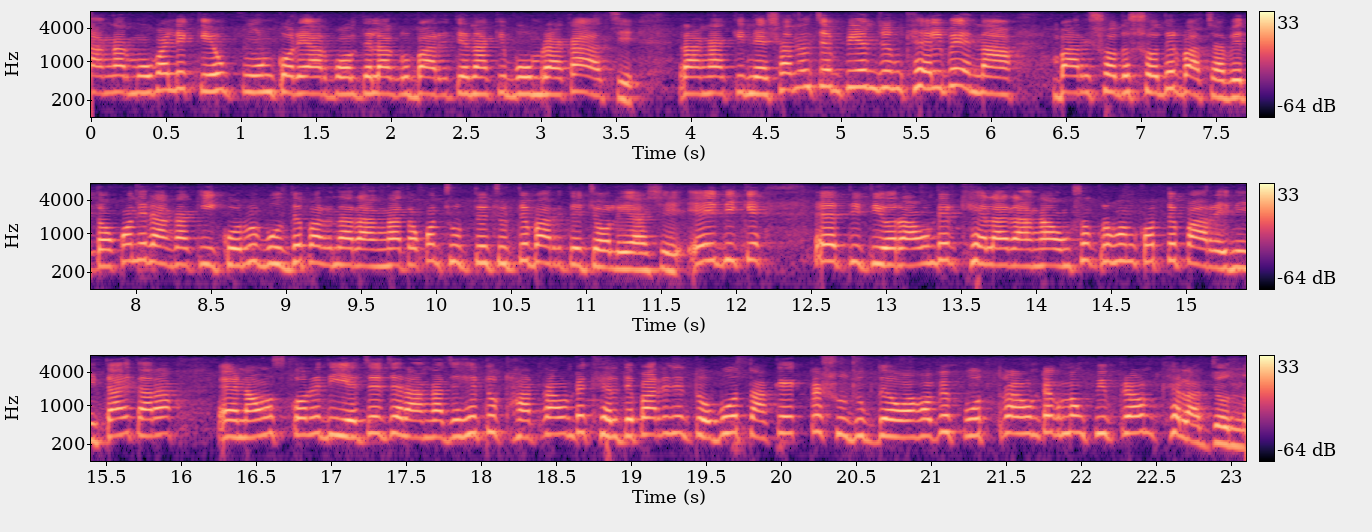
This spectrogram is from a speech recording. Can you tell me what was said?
রাঙার মোবাইলে কেউ ফোন করে আর বলতে লাগল, বাড়িতে নাকি বোম রাখা আছে? রাঙা কি ন্যাশনাল চ্যাম্পিয়ন জন খেলবে না বাড়ির সদস্যদের বাঁচাবে? তখনই রাঙা কি করবে বুঝতে পারে না। রাঙা তখন ছুটতে ছুটতে বাড়িতে চলে আসে। এইদিকে তৃতীয় রাউন্ডের খেলায় রাঙা অংশগ্রহণ করতে পারেনি। তাই তারা অ্যানাউন্স করে দিয়েছে যে রাঙা যেহেতু থার্ড রাউন্ডে খেলতে পারেনি, তবুও তাকে একটা সুযোগ দেওয়া হবে ফোর্থ রাউন্ড এবং ফিফথ রাউন্ড খেলার জন্য।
